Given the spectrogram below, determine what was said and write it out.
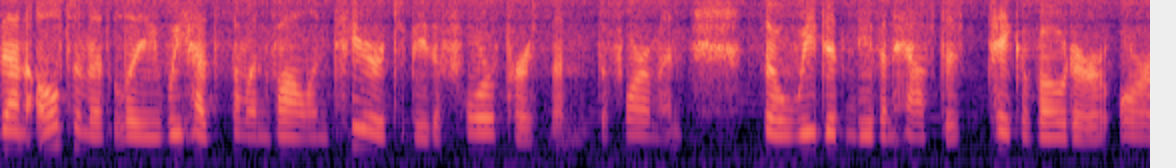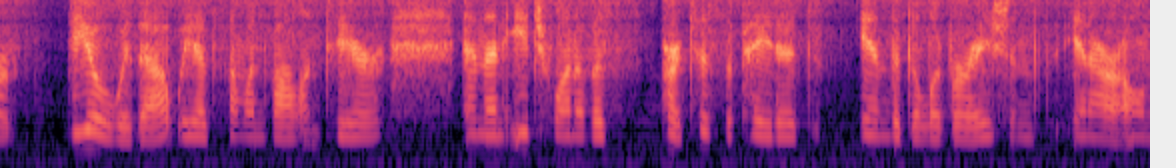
then ultimately, we had someone volunteer to be the foreperson, the foreman. So we didn't even have to take a vote or, or deal with that. We had someone volunteer. And then each one of us participated in the deliberations in our own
